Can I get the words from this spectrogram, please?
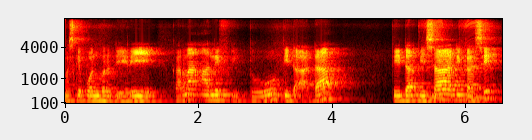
meskipun berdiri karena alif itu tidak ada tidak bisa dikasih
